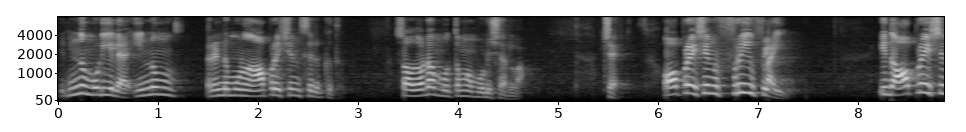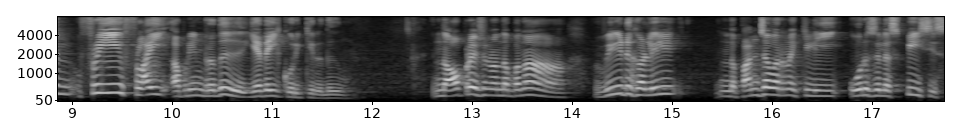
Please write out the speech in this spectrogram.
இன்னும் முடியல. இன்னும் ரெண்டு மூணு ஆப்ரேஷன்ஸ் இருக்குது. ஸோ அதோட மொத்தமாக முடிச்சிடலாம். சரி. ஆப்ரேஷன் ஃப்ரீ ஃப்ளை இந்த ஆப்ரேஷன் ஃப்ரீ ஃப்ளை அப்படின்றது எதை குறிக்கிறது? இந்த ஆப்ரேஷன் வந்தப்போ தான் வீடுகளில் இந்த பஞ்சவர்ண கிளி ஒரு சில ஸ்பீசிஸ்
